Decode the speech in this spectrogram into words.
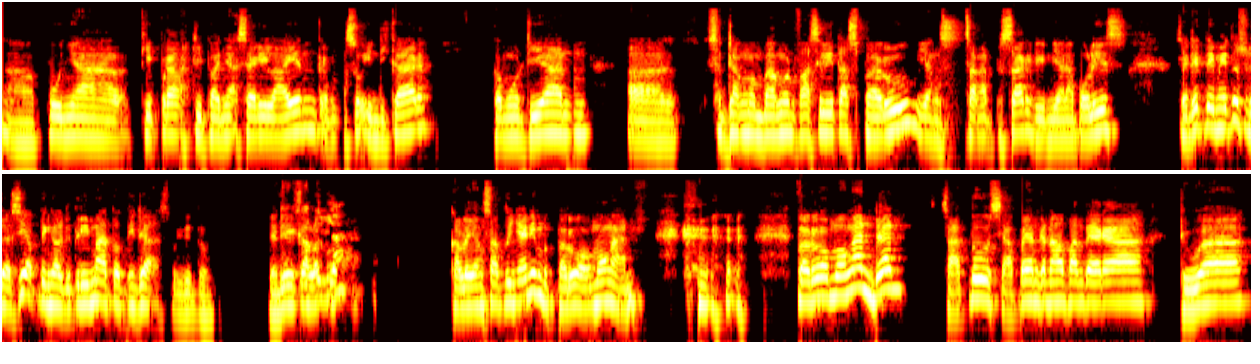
uh, punya kiprah di banyak seri lain termasuk IndyCar, kemudian uh, sedang membangun fasilitas baru yang sangat besar di Indianapolis. Jadi tim itu sudah siap tinggal diterima atau tidak seperti itu. Jadi yang kalau satunya? kalau yang satunya ini baru omongan, baru omongan dan satu siapa yang kenal Pantera, dua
